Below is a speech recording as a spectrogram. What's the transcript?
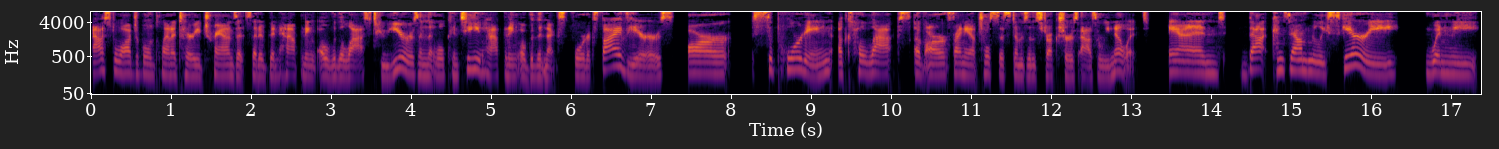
astrological and planetary transits that have been happening over the last two years and that will continue happening over the next four to five years are supporting a collapse of our financial systems and structures as we know it. And that can sound really scary when we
